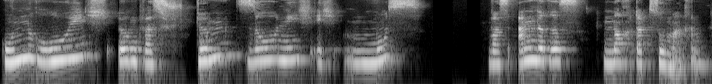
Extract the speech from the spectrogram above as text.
unruhig, irgendwas stimmt so nicht, ich muss was anderes noch dazu machen.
